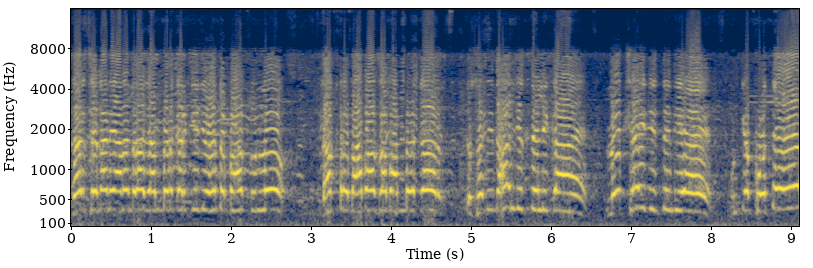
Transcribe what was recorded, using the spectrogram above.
सर सेनानी आनंदराज आंबेडकर की जो है तो बात सुन लो डॉक्टर बाबा साहब आंबेडकर जो संविधान जिसने लिखा है लोकशाही जिसने दिया है उनके पोते हैं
